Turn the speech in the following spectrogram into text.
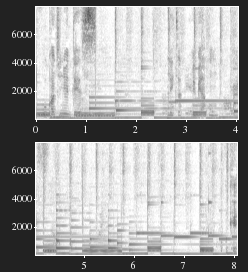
we'll continue this later, maybe at home. Okay,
